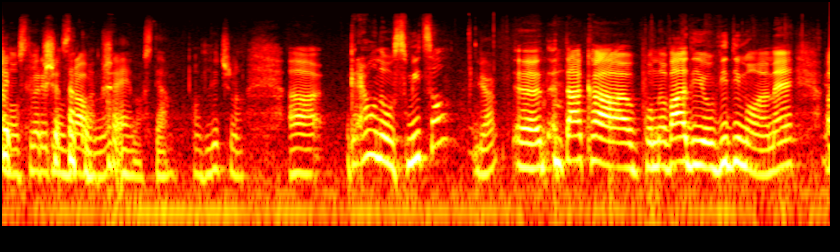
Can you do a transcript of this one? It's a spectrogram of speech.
enost, verjetno zraven. Še enost, ja. Odlično. Uh, gremo na osmico. Ja. E, taka ponavadi jo vidimo ne, uh,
